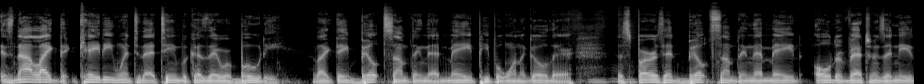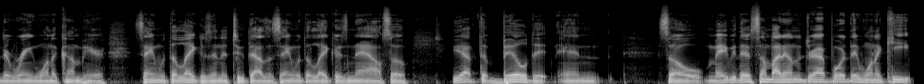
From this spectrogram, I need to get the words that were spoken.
it's not like that KD went to that team because they were booty. Like they built something that made people want to go there. The Spurs had built something that made older veterans that needed a ring want to come here. Same with the Lakers in the 2000s same with the Lakers now. So you have to build it. And so maybe there's somebody on the draft board they want to keep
